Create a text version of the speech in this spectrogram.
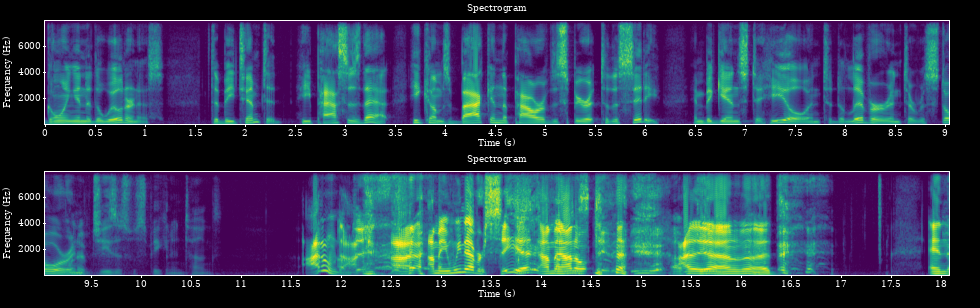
going into the wilderness to be tempted. He passes that. He comes back in the power of the Spirit to the city and begins to heal and to deliver and to restore. What And if Jesus was speaking in tongues? I don't. I, I, I mean, we never see it. I mean, I just don't. kidding. I'm I, yeah, I don't know. And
